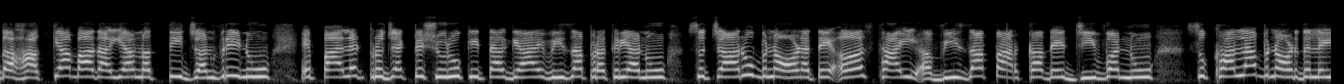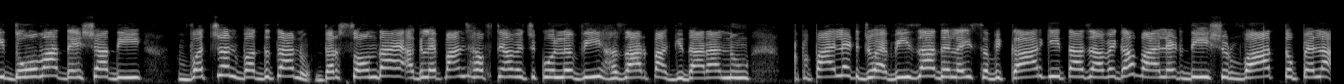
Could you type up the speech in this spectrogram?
ਦਹਾਕਿਆਂ ਬਾਅਦ ਆਈ ਹੈ। 29 ਜਨਵਰੀ ਨੂੰ ਇਹ ਪਾਇਲਟ ਪ੍ਰੋਜੈਕਟ ਸ਼ੁਰੂ ਕੀਤਾ ਗਿਆ। ਹੈ ਵੀਜ਼ਾ ਪ੍ਰਕਿਰਿਆ ਨੂੰ ਸੁਚਾਰੂ ਬਣਾਉਣ ਅਤੇ ਅਸਥਾਈ ਵੀਜ਼ਾ ਧਾਰਕਾਂ ਦੇ ਜੀਵਨ ਨੂੰ ਸੁਖਾਲਾ ਬਣਾਉਣ ਦੇ ਲਈ ਦੋਵਾਂ ਦੇਸ਼ਾਂ ਦੀ ਵਚਨਬੱਧਤਾ ਨੂੰ ਦਰਸਾਉਂਦਾ ਹੈ। ਅਗਲੇ 5 ਹਫ਼ਤਿਆਂ ਵਿੱਚ ਕੁੱਲ 20000 ਭਾਗੀਦਾਰਾਂ ਨੂੰ ਪਾਇਲਟ ਜੋ ਹੈ, ਵੀਜ਼ਾ ਦੇ ਲਈ ਸਵੀਕਾਰ ਕੀਤਾ ਜਾਵੇਗਾ। ਪਾਇਲਟ ਦੀ ਸ਼ੁਰੂਆਤ ਤੋਂ ਪਹਿਲਾਂ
